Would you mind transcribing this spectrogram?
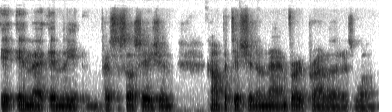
in the in the press association competition, and that I'm very proud of that as well.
